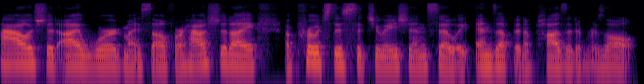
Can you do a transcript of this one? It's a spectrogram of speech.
how should I word myself, or how should I approach this situation so it ends up in a positive result.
